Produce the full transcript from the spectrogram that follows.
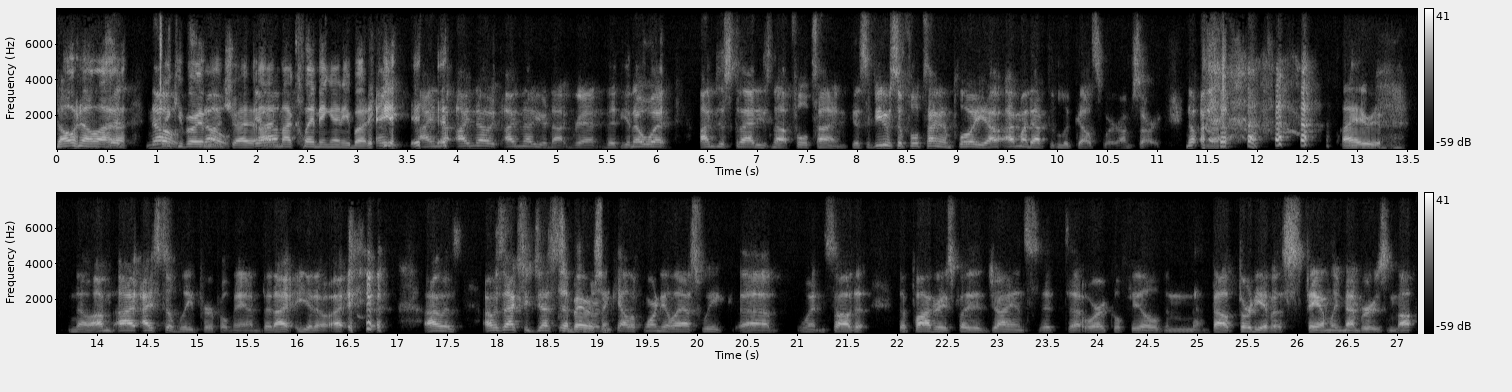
no, no, uh, no. Thank you very no. much. I, am not claiming anybody. hey, I know, I know, I know you're not Grant. But you know what? I'm just glad he's not full time because if he was a full time employee, I, I, might have to look elsewhere. I'm sorry. No, I hear you. No, I'm. I, I still bleed purple, man. But I, you know, I. I was I was actually just in Northern California last week. Uh, went and saw the the Padres play the Giants at uh, Oracle Field, and about thirty of us, family members, and all.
